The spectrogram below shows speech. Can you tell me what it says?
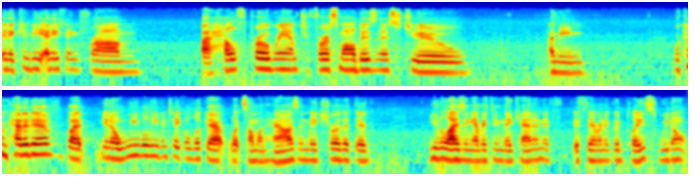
and it can be anything from a health program to for a small business to, I mean, we're competitive, but you know, we will even take a look at what someone has and make sure that they're utilizing everything they can. And if, if they're in a good place, we don't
